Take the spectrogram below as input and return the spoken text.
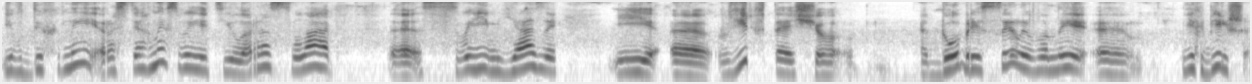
і вдихни, розтягни своє тіло, розслаб е, свої м'язи і е, вір в те, що добрі сили, вони е, їх більше.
